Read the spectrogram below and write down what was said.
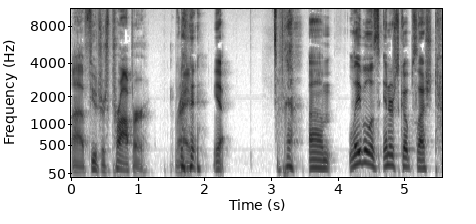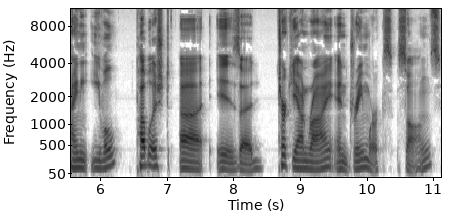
uh, Futures proper, right? yeah. um, label is Interscope slash Tiny Evil. Published uh, is uh, Turkey on Rye and DreamWorks songs.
